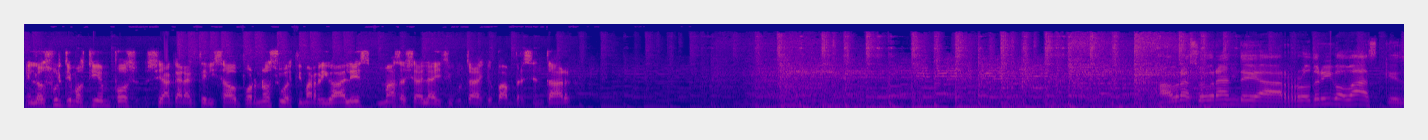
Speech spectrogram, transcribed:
en los últimos tiempos se ha caracterizado por no subestimar rivales, más allá de las dificultades que puedan presentar. Abrazo grande a Rodrigo Vázquez,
